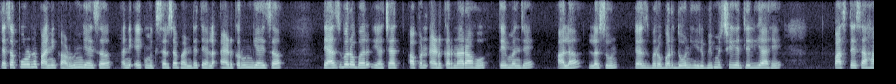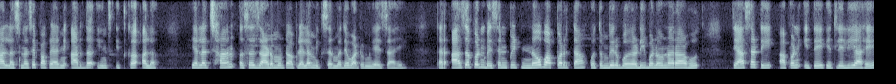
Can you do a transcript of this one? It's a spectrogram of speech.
त्याचं पूर्ण पाणी काढून घ्यायचं आणि एक मिक्सरच्या भांडे त्याला ॲड करून घ्यायचं. त्याचबरोबर याच्यात आपण ॲड करणार आहोत ते म्हणजे आला लसूण त्याचबरोबर दोन हिरवी मिरची घेतलेली आहे. पाच ते सहा लसणाचे पाकळ्या आणि अर्धा इंच इतकं आलं. याला छान असं जाड मोठं आपल्याला मिक्सरमध्ये वाटून घ्यायचं आहे. तर आज आपण बेसन पीठ न वापरता कोथिंबीर वडी बनवणार आहोत. त्यासाठी आपण इथे घेतलेली आहे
